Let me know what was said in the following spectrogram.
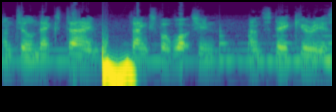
Until next time, thanks for watching and stay curious.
